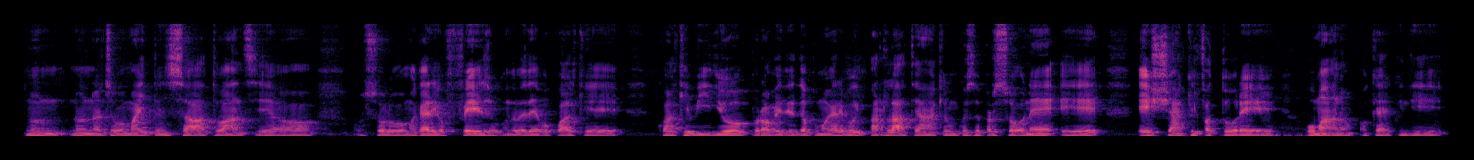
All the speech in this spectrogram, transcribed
non, non ci avevo mai pensato, anzi ho, ho solo magari offeso quando vedevo qualche, qualche video, però vedi, dopo magari voi parlate anche con queste persone e esce anche il fattore umano, ok? Quindi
